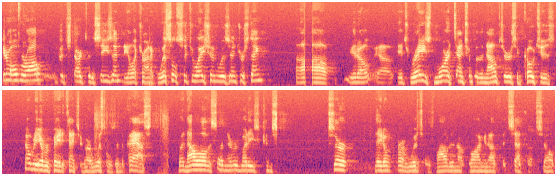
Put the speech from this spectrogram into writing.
you know, overall, good start to the season. The electronic whistle situation was interesting. Uh, you know, uh, it's raised more attention with announcers and coaches. Nobody ever paid attention to our whistles in the past, but now all of a sudden everybody's concerned they don't hear our whistles loud enough, long enough, etc. So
